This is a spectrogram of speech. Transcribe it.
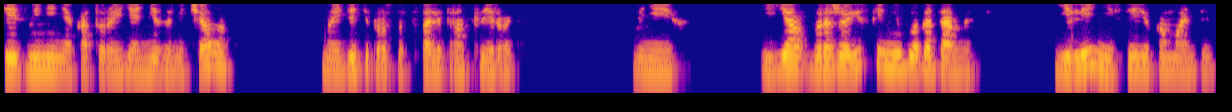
те изменения, которые я не замечала, мои дети просто стали транслировать мне их. И я выражаю искреннюю благодарность Елене и всей ее команде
